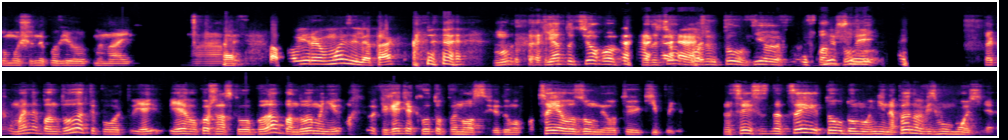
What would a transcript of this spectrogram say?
тому що не повірив Минай. А, а повірив Мозіля, так? Ну, я до цього я до цього кожен тур вірив в Бандуру. Так у мене бандура, типу, я я його кожен раз коли брав, бандура мені офігеть як круто приносив. Я думав, оце я розумний отою кіпою. На цей на цей тур думаю, ні, напевно, візьму Мозля.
